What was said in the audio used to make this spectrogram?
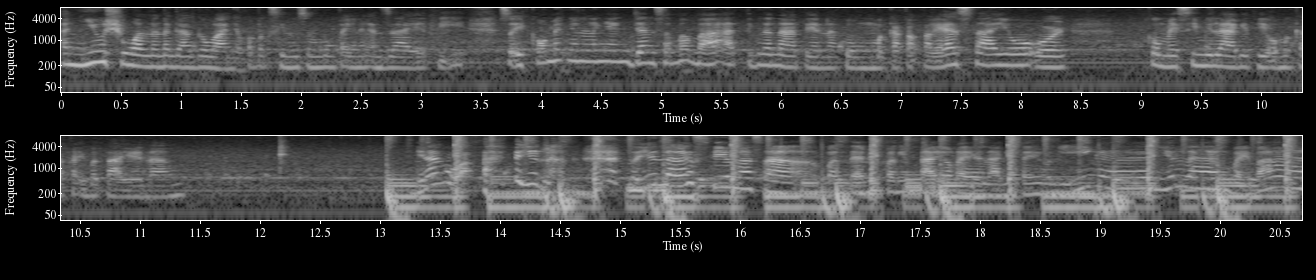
unusual na nagagawa nyo kapag sinusumbong kayo ng anxiety. So, i-comment nyo na lang yan dyan sa baba at tignan natin na kung magkakaparehas tayo or kung may similarity o magkakaiba tayo ng ginagawa. Ayun lang. So, yun lang. Still nasa pandemic pa rin tayo kaya lagi tayo mag-iingat. Yun lang. Bye-bye!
